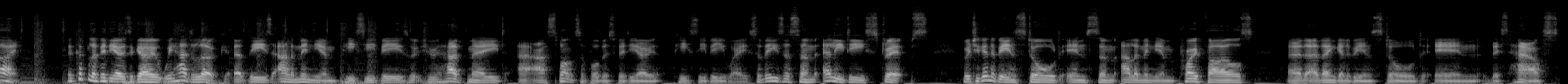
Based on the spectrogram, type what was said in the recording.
Hi. A couple of videos ago we had a look at these aluminium PCBs which we had made at our sponsor for this video, PCBWay. So these are some LED strips which are going to be installed in some aluminium profiles uh, that are then going to be installed in this house.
